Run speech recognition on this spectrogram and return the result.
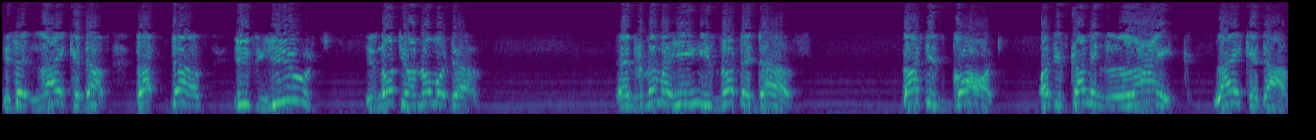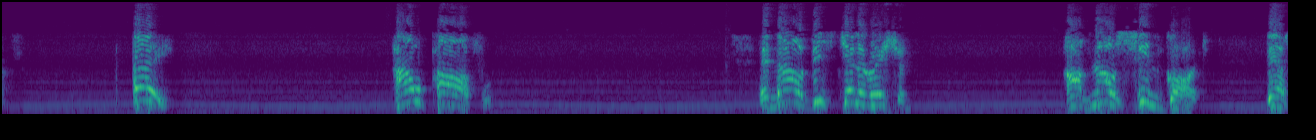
he said, like a dove. That dove is huge. It's not your normal dove. And remember, he is not a dove. That is God, but is coming like, like a dove. Hey! How powerful. And now this generation have now seen God. They have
